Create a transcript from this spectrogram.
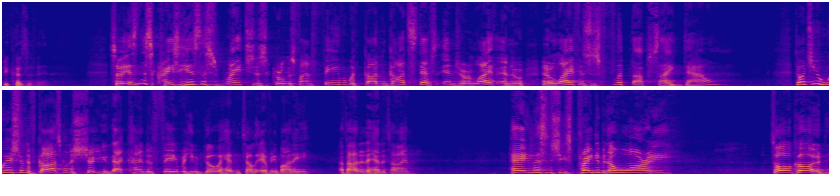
because of it. So, isn't this crazy? Here's this righteous girl who's found favor with God, and God steps into her life, and her, and her life is just flipped upside down. Don't you wish that if God's going to show you that kind of favor, He would go ahead and tell everybody about it ahead of time? Hey, listen, she's pregnant, but don't worry. It's all good.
